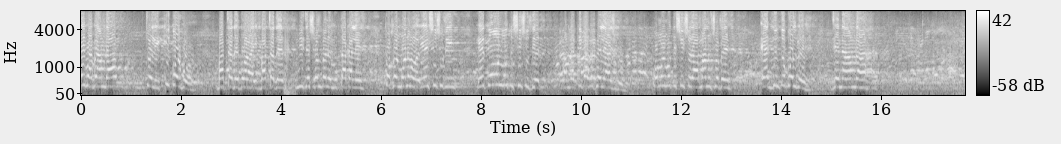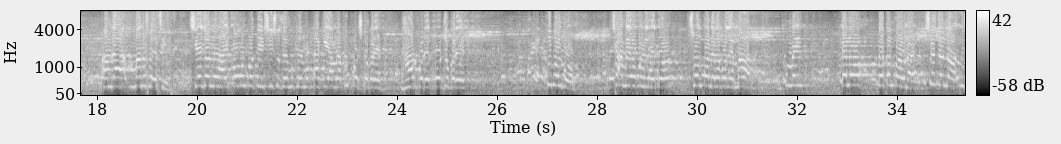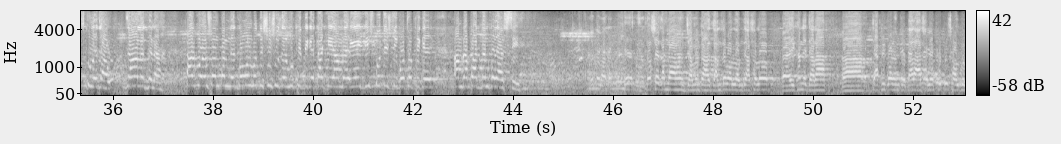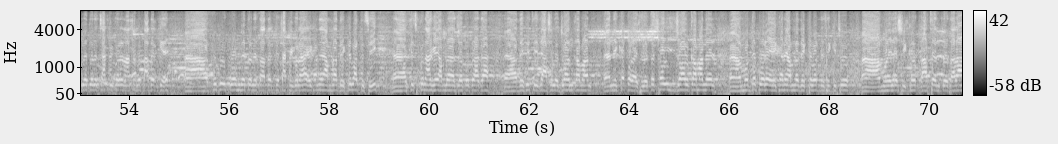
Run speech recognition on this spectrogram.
এইভাবে আমরা চলি। কি করব? বাচ্চাদের পড়াই, বাচ্চাদের নিজের সন্তানের মুখ তাকালে তখন মনে হয় এই শিশুটি, এই কোমলমতি শিশুদের আমরা কীভাবে ফেলে আসব? কোমলমতি শিশুরা মানুষ হবে। একদিন তো বলবে যে, না, আমরা আমরা মানুষ হয়েছি। সেই জন্য এই কোমলপতি শিশুদের মুখের মুখ তাকিয়ে আমরা খুব কষ্ট করে ধার করে, কর্য করে, কি বলব? স্বামীর অবহেলায় তো সন্তানেরা বলে, মা, তুমি কেন বেতন পাও না? সেজন্য স্কুলে যাও, যাওয়া লাগবে না। তারপরে সন্তানদের কোমলমতি শিশুদের মুখের দিকে তাকিয়ে আমরা এই বিশ পঁচিশটি বছর থেকে আমরা পাঠদান করে আসছি। দর্শক, আমরা যেমনটা জানতে পারলাম যে আসলে এখানে যারা চাকরি করেন, তো তারা আসলে খুবই স্বল্প বেতনে চাকরি করেন। আসলে তাদেরকে খুবই কম বেতনে তাদেরকে চাকরি করা এখানে আমরা দেখতে পারতেছি কিছুক্ষণ আগে আমরা যত টাকা দেখেছি যে আসলে জল কামান নিক্ষেপ করা হয়েছিল। তো সেই জল কামানের মধ্যে পড়ে এখানে আমরা দেখতে পাচ্ছি কিছু মহিলা শিক্ষক আছেন। তো তারা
